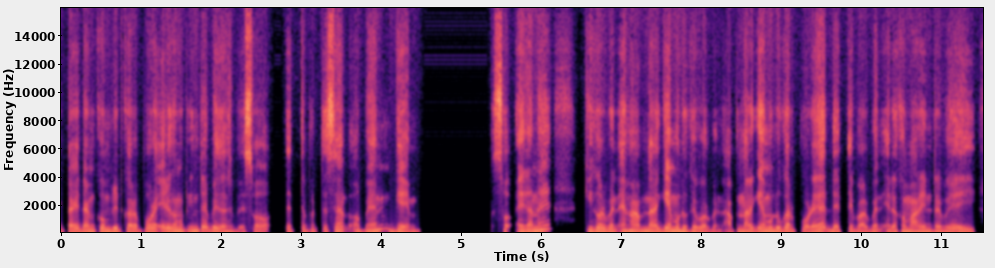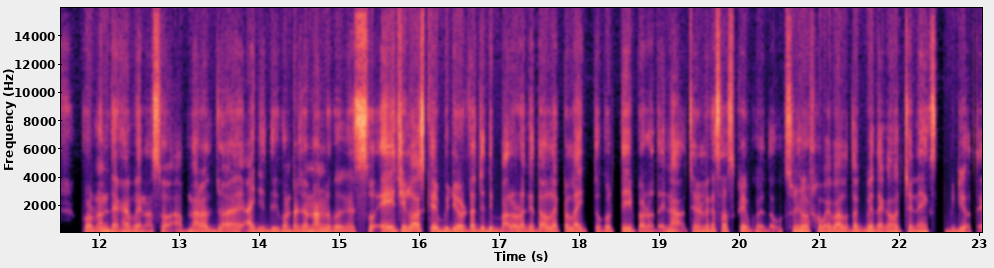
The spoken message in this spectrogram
একটা এটা আমি কমপ্লিট করার পরে এরকম একটা ইন্টারপেজ আসবে। সো দেখতে পারতেছেন ওপেন গেম সো এখানে কি করবেন? এখন আপনারা গেমও ঢুকে পড়বেন। আপনার গেমও ঢুকার পরে দেখতে পারবেন এরকম আর ইন্টারভিউ এই প্রবলেম দেখাবে না। সো আপনারা আইডি দুই ঘণ্টার জন্য আনলক হয়ে গেছে। সো এই ছিল আজকের ভিডিওটা। যদি ভালো লাগে তাহলে একটা লাইক তো করতেই পারো, তাই না? চ্যানেলটাকে সাবস্ক্রাইব করে দাও। সবাই ভালো থাকবে। দেখা হচ্ছে নেক্সট ভিডিওতে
